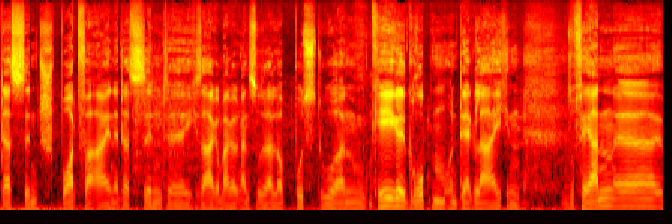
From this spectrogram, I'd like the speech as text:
das sind Sportvereine, das sind, äh, ich sage mal ganz so salopp, Bustouren, Kegelgruppen und dergleichen. Ja. Insofern äh,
